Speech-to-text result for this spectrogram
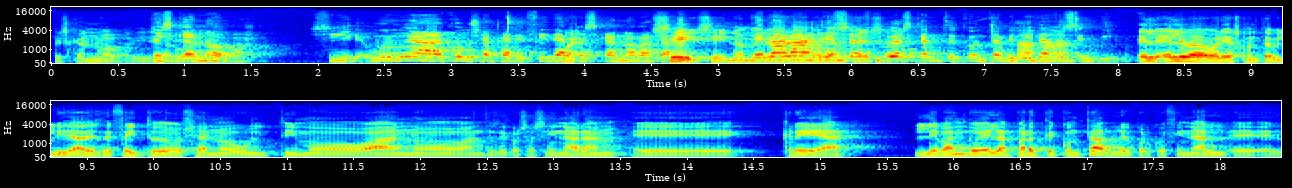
Pescanova, Pescanova. Sí, unha cousa parecida bueno, a Pescanova tamén. Sí, sí, non me levaba esas dúas contabilidades Ajá. en Vigo. El, el levaba varias contabilidades, de feito xa no último ano, antes de que os asinaran, eh, crea levando el a parte contable, porque ao final eh, el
